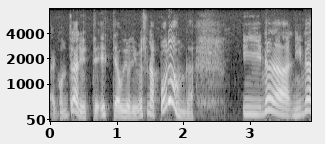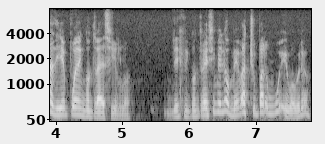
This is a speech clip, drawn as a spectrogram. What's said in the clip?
Al contrario, este, este audiolibro es una poronga. Y nada, ni nadie puede contradecirlo. Contradecímelo, me va a chupar un huevo, bro.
